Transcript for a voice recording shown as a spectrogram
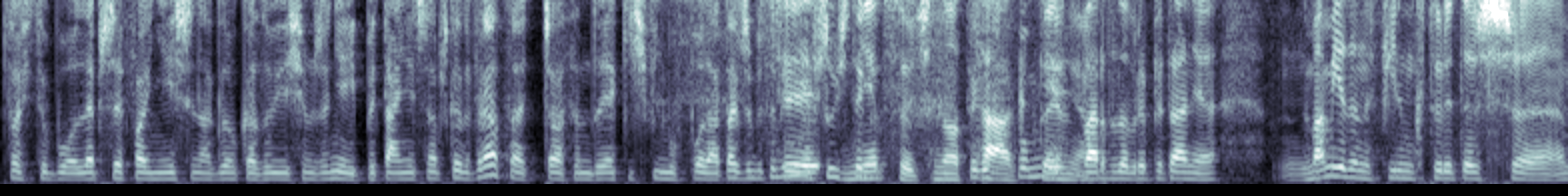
coś, co było lepsze, fajniejsze, nagle okazuje się, że nie. I pytanie, czy na przykład wracać czasem do jakichś filmów po latach, żeby sobie Czy nie psuć tego. nie psuć, no tak, to jest bardzo dobre pytanie. Mam jeden film, który też e,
